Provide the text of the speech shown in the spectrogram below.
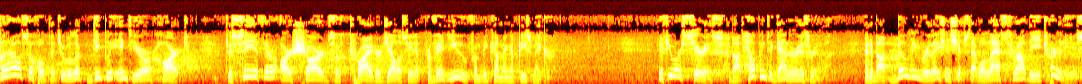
but I also hope that you will look deeply into your heart to see if there are shards of pride or jealousy that prevent you from becoming a peacemaker. If you are serious about helping to gather Israel and about building relationships that will last throughout the eternities,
